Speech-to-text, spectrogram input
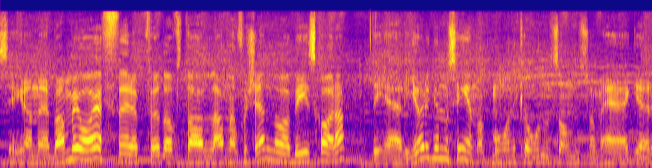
Segrande Bambi AF är uppfödd av stall Anna Forsell AB i Skara. Det är Jörgen Rosén och Monica Olsson som äger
